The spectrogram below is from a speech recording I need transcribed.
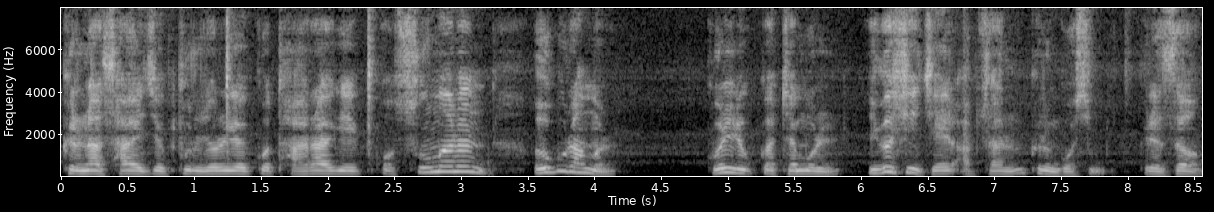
그러나 사회적 부르조리가 있고 타락이 있고 수많은 억울함을 권력과 재물 이것이 제일 앞서는 그런 곳입니다. 그래서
